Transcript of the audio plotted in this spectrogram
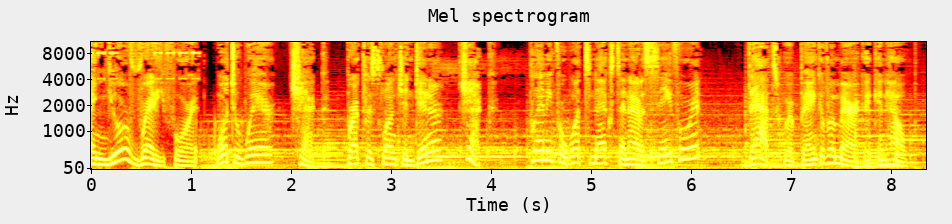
and you're ready for it. What to wear? Check. Breakfast, lunch, and dinner? Check. Planning for what's next and how to save for it? That's where Bank of America can help.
